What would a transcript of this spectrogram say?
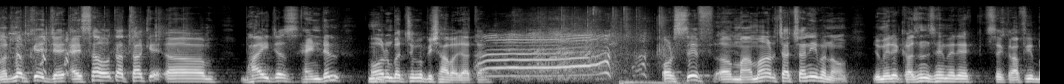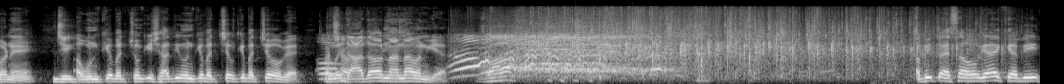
मतलब कि ऐसा होता था कि भाई जस्ट हैंडल और उन बच्चों को पेशाब आ जाता। है और सिर्फ़ मामा और चाचा नहीं बनाओ जो मेरे कज़न हैं मेरे से काफ़ी बड़े हैं जी। अब उनके बच्चों की शादी उनके बच्चों के बच्चे हो गए तो मैं अच्छा। दादा और नाना बन गया। अभी तो ऐसा हो गया है कि अभी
